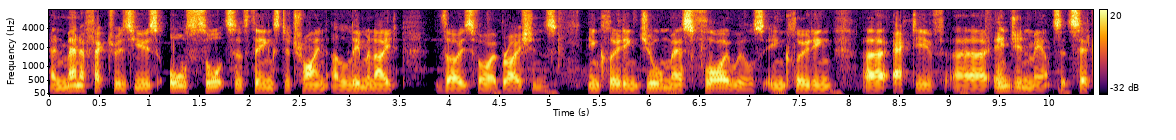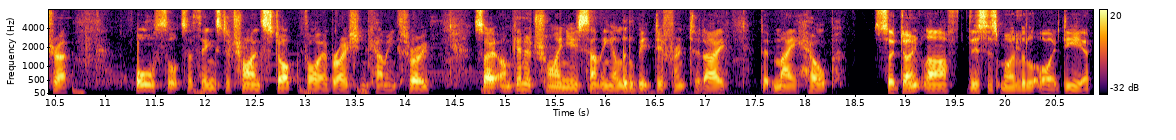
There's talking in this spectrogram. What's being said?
and manufacturers use all sorts of things to try and eliminate those vibrations, including dual mass flywheels, including uh, active uh, engine mounts, etc all sorts of things to try and stop vibration coming through. So I'm going to try and use something a little bit different today that may help. So don't laugh, this is my little idea.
